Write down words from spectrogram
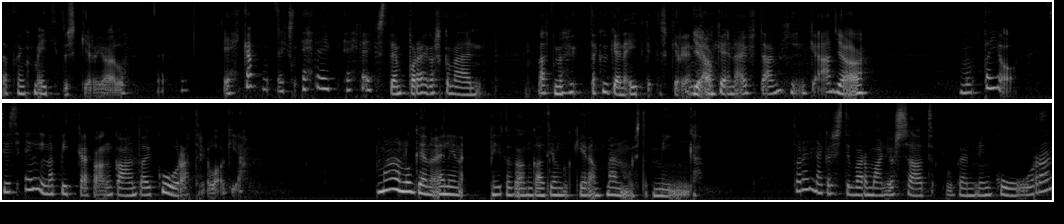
jatkanko me itkityskirjoilla? Ehkä, ehkä, ehkä extempore, koska mä en välttämättä kykene itketyskirjan yeah. jälkeen enää yhtään mihinkään. Yeah. Mutta joo, siis Elina Pitkäkankaan toi Kuura-trilogia. Mä oon lukenut Elina Pitkäkankaalta jonkun kirjan, mutta mä en muista minkä. Todennäköisesti varmaan, jos sä oot lukenut niin Kuuran.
